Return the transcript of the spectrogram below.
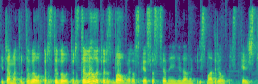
и там это developers, developers, developers, балмеровская со сцены, я недавно пересматривал, просто, конечно,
